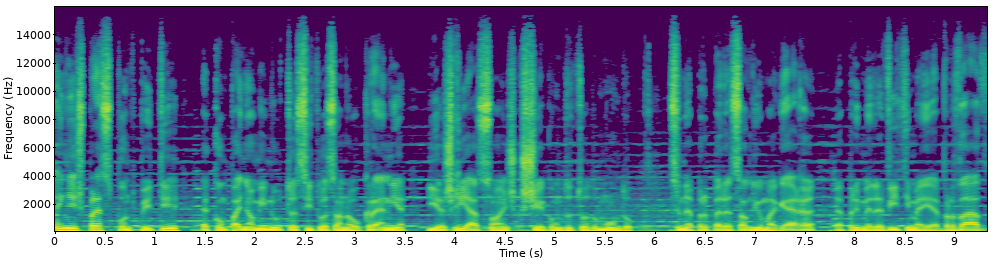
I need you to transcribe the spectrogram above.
Em Expresso.pt acompanha ao minuto a situação na Ucrânia e as reações que chegam de todo o mundo. Se na preparação de uma guerra a primeira vítima é a verdade,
